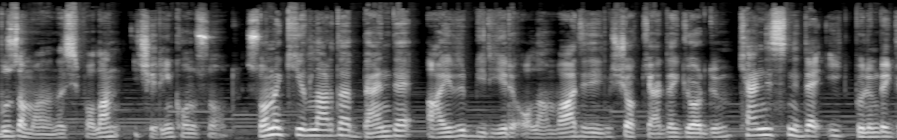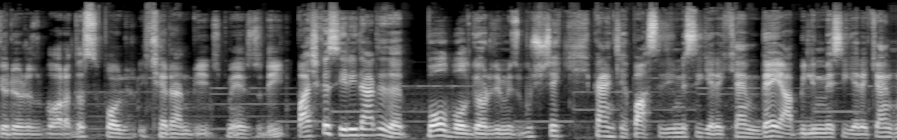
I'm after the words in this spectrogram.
bu zamana nasip olan içeriğin konusu oldu. Sonraki yıllarda bende ayrı bir yeri olan vaat edilmiş yok yerde gördüm. Kendisini de ilk bölümde görüyoruz bu arada. Spoiler içeren bir mevzu değil. Başka serilerde de bol bol gördüğümüz bu çiçek bence bahsedilmesi gereken veya bilinmesi gereken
